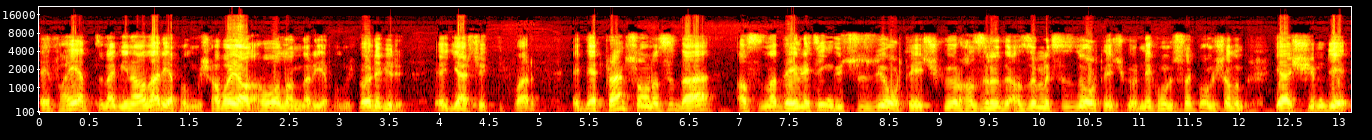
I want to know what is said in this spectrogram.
e, fay hattına binalar yapılmış, hava havalanları yapılmış. Böyle bir e, gerçeklik var. E, deprem sonrası da aslında devletin güçsüzlüğü ortaya çıkıyor, hazır, hazırlıksızlığı ortaya çıkıyor. Ne konuşsak konuşalım. Ya şimdi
